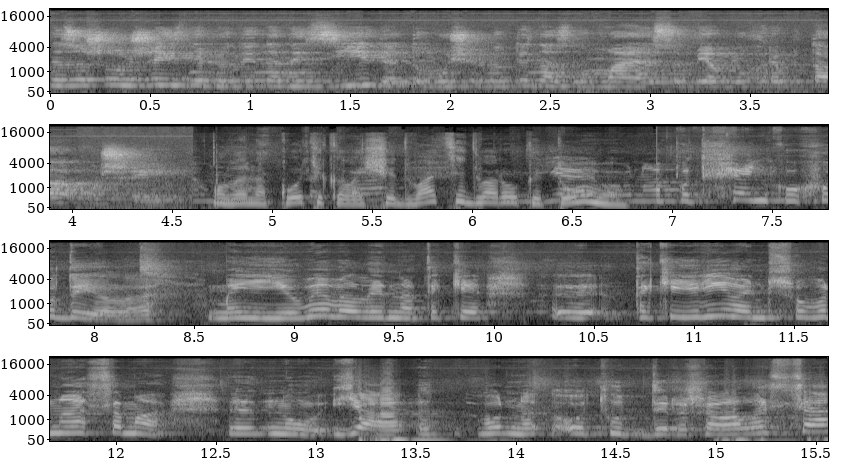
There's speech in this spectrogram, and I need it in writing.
не за що в житті людина не з'їде, тому що людина зламає собі або хребта, або шиї. Олена Котікова ще 22 роки Я, тому вона потихеньку ходила. Ми її вивели на таке, е, такий рівень, що вона сама, е, ну, я е, вона отут держалася,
